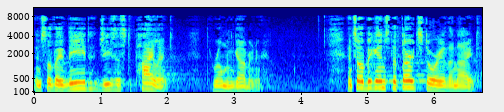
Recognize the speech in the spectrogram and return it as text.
And so they lead Jesus to Pilate, the Roman governor. And so begins the third story of the night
